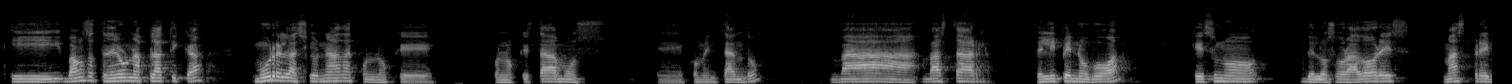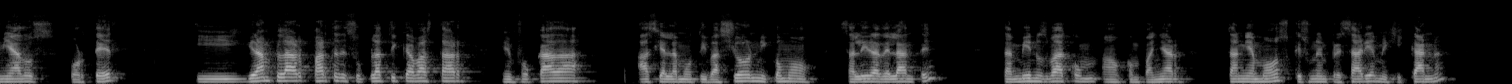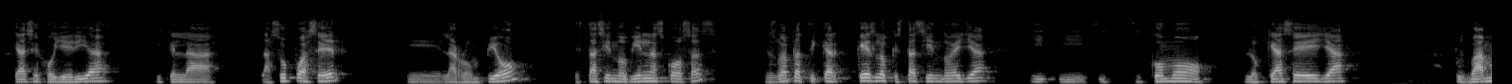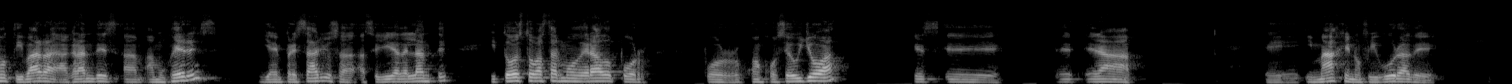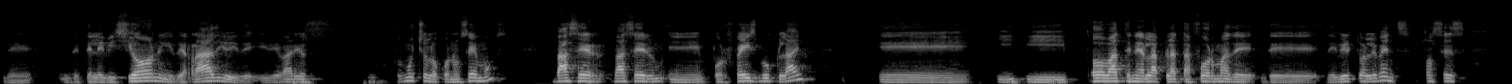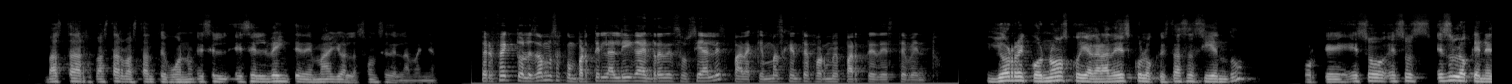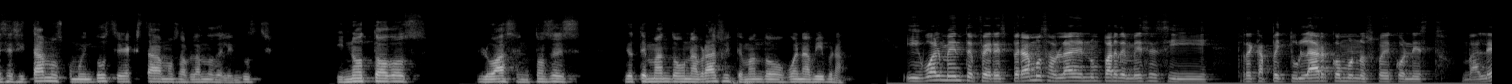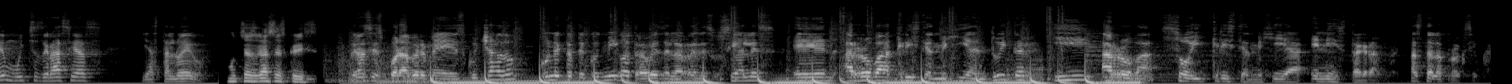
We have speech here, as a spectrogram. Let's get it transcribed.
Y vamos a tener una plática muy relacionada con lo que, con lo que estábamos eh, comentando, va, va a estar Felipe Novoa, que es uno de los oradores más premiados por TED, y gran parte de su plática va a estar enfocada hacia la motivación y cómo salir adelante. También nos va a, acompañar Tania Moss, que es una empresaria mexicana que hace joyería y que la, la supo hacer, eh, la rompió está haciendo bien las cosas. Nos va a platicar qué es lo que está haciendo ella y, cómo lo que hace ella pues va a motivar a, grandes, a, mujeres y a empresarios a, seguir adelante. Y todo esto va a estar moderado por, por Juan José Ulloa, que es, eh, e, era eh, imagen o figura de, televisión y de radio y de, y de varios, pues muchos lo conocemos. Va a ser, va a ser eh, por Facebook Live eh, y, todo va a tener la plataforma de, Virtual Events. Entonces, va a estar, va a estar bastante bueno. Es el, es el 20 de mayo a las 11 de la mañana. Perfecto, les vamos a compartir la liga en redes sociales para que más gente forme parte de este evento. Yo reconozco y agradezco lo que estás haciendo, porque eso, eso, es, eso es lo que necesitamos como industria, ya que estábamos hablando de la industria. Y no todos lo hacen. Entonces, yo te mando un abrazo y te mando buena vibra. Igualmente, Fer, esperamos hablar en un par de meses y recapitular cómo nos fue con esto, ¿vale? Muchas gracias y hasta luego. Muchas gracias, Chris. Gracias por haberme escuchado. Conéctate conmigo a través de las redes sociales en arroba Cristian Mejía en Twitter y arroba soy Cristian Mejía en Instagram. Hasta la próxima.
